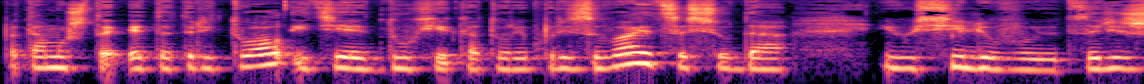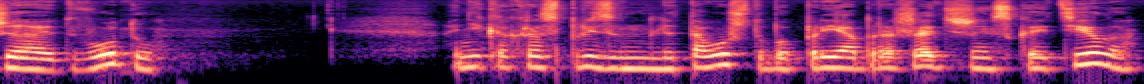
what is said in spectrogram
Потому что этот ритуал и те духи, которые призываются сюда и усиливают, заряжают воду, они как раз призваны для того, чтобы преображать женское тело,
